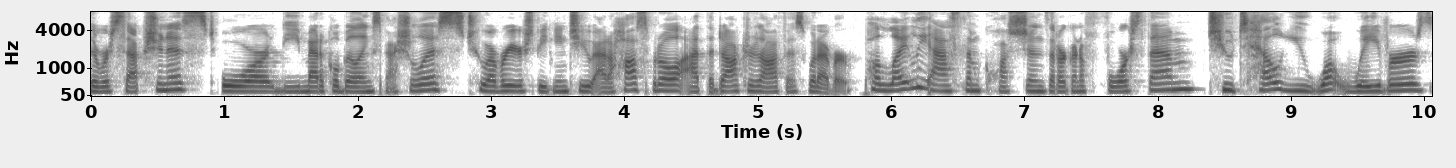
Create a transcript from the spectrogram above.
the receptionist or the medical billing specialist, whoever you're speaking to at a hospital, at the doctor's office, whatever. Politely ask them questions that are going to force them to tell you what waivers,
